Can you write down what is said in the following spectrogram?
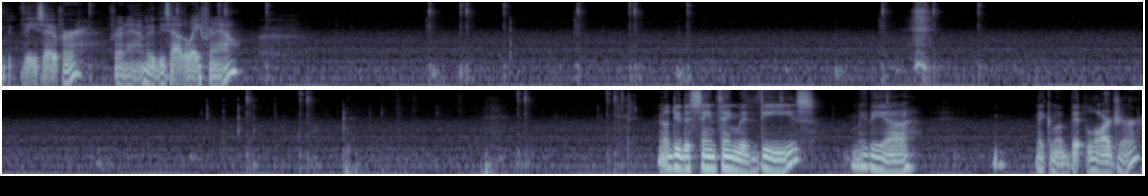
Move these over for now. Move these out of the way for now. I'll do the same thing with these. Maybe uh, make them a bit larger.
